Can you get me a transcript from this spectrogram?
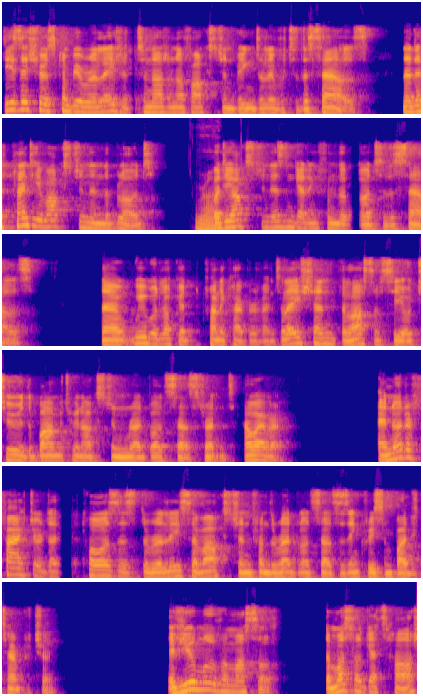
these issues can be related to not enough oxygen being delivered to the cells. Now, there's plenty of oxygen in the blood, right. but the oxygen isn't getting from the blood to the cells. Now, we would look at chronic hyperventilation, the loss of CO2, the bond between oxygen and red blood cells strengthened. However, another factor that causes the release of oxygen from the red blood cells is increase in body temperature. If you move a muscle, the muscle gets hot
